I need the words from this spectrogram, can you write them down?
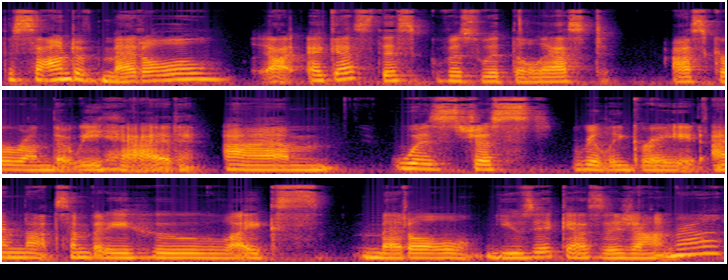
The Sound of Metal, I guess this was with the last Oscar run that we had, um, was just really great. I'm not somebody who likes metal music as a genre,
